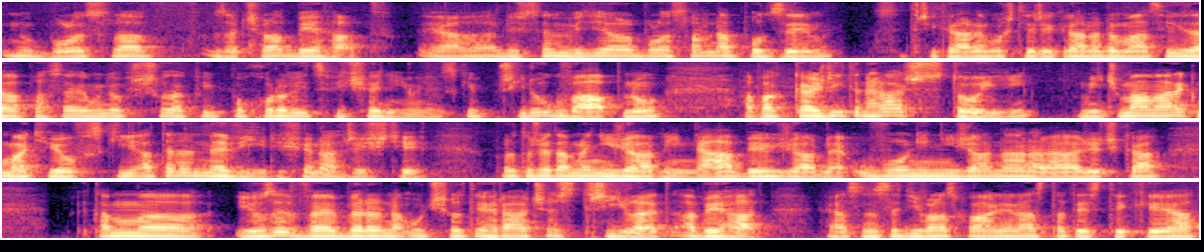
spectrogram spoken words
No Boleslav začala běhat. Já, když jsem viděl Boleslav na podzim, asi třikrát nebo čtyřikrát na domácích zápasech, tak mi to přišlo takový pochodový cvičení. Oni vždycky přijdou k vápnu a pak každý ten hráč stojí, míč má Marek Matějovský a ten neví, když je na hřišti, protože tam není žádný náběh, žádné uvolnění, žádná narážečka tam eh, Josef Weber naučil ty hráče střílet a běhat. Já jsem se díval schválně na statistiky a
